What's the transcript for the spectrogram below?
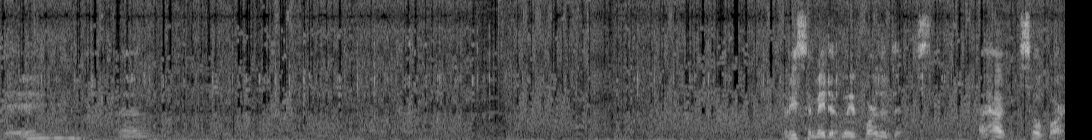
Okay. Um, at least I made it way farther than I have so far.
